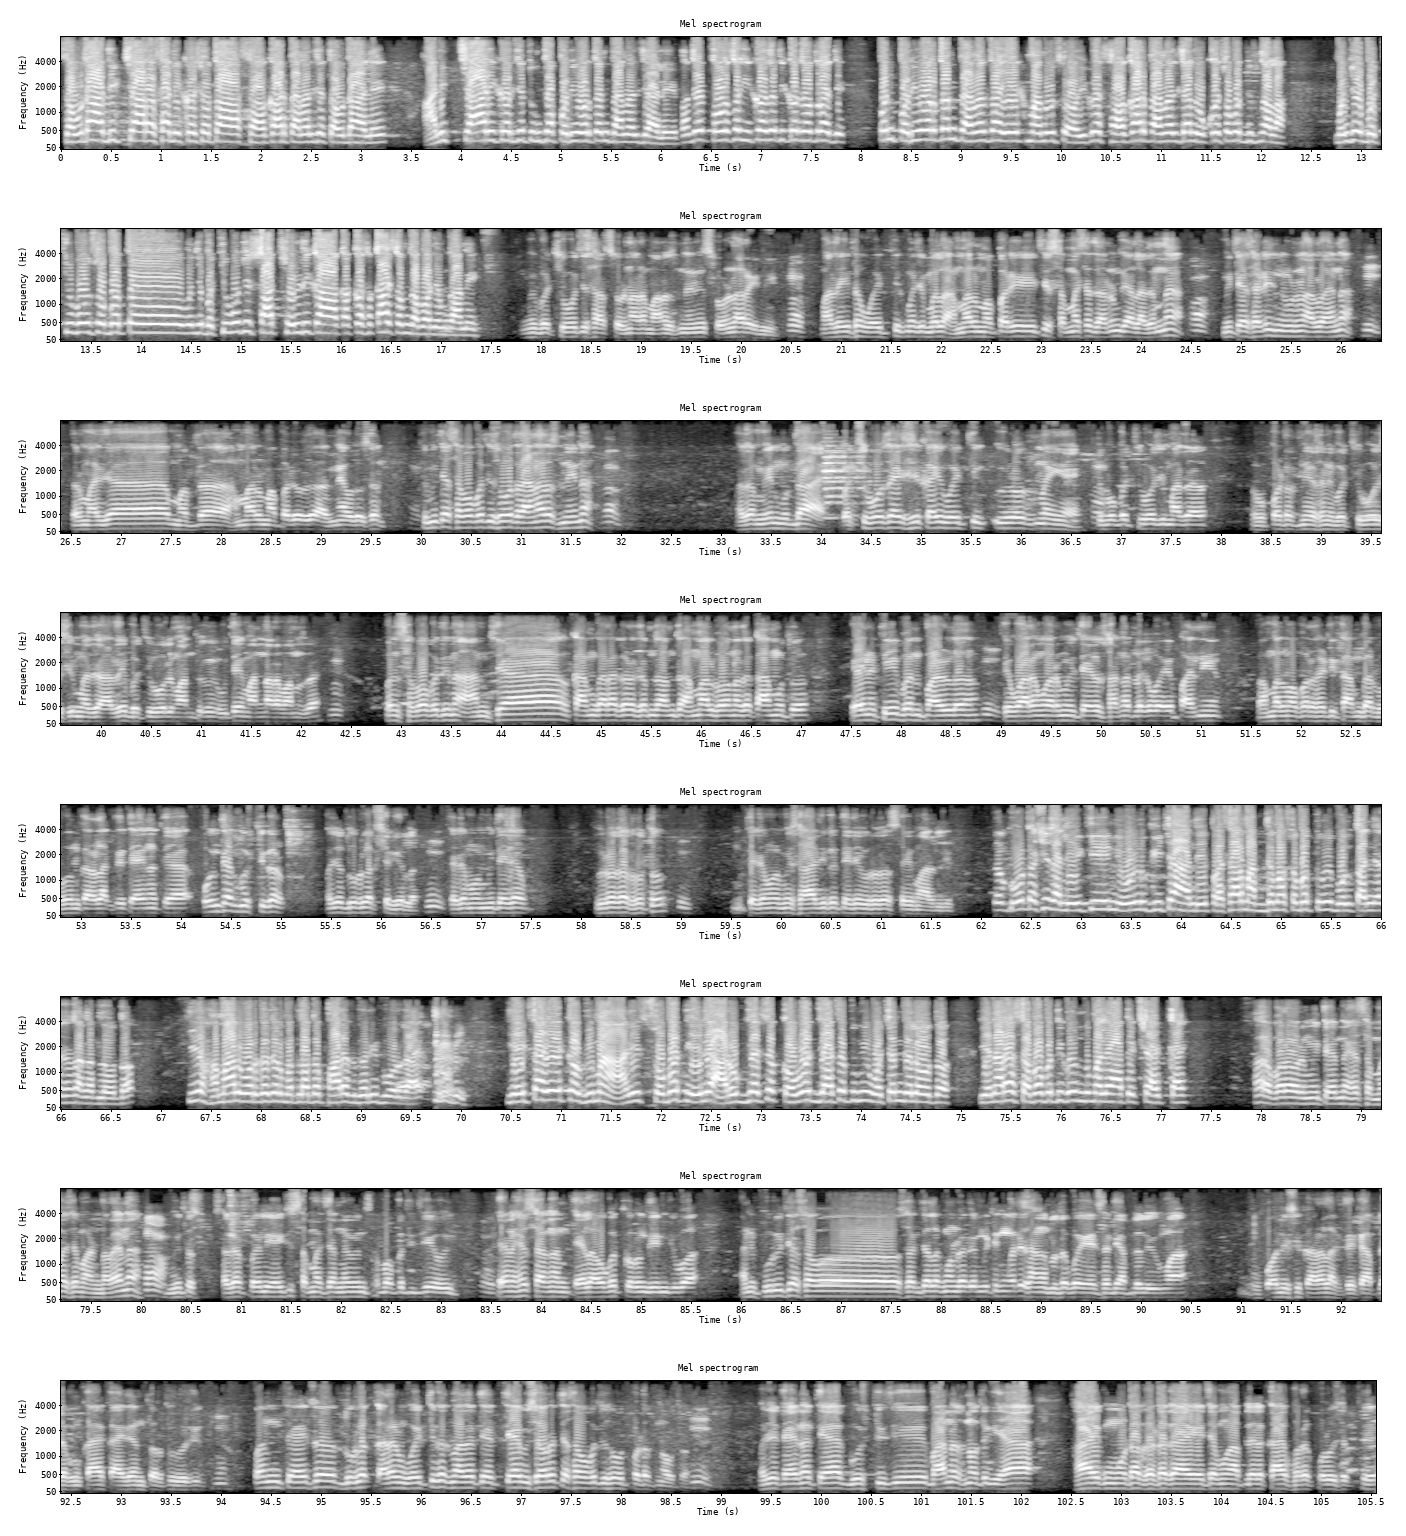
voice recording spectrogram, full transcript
चौदा अधिक चार असा निकष होता सहकार पॅनलचे चौदा आले आणि चार इकडचे तुमच्या परिवर्तन पॅनलचे आले. म्हणजे थोडस इकडचं तिकडचं होत राहते. पण परिवर्तन पॅनलचा एक माणूस इकडे सहकार पॅनलच्या लोकांसोबत दिसून आला. म्हणजे बच्चूभाऊ सोबत म्हणजे म्हणजे बच्चूभाऊची साथ सोडली का? कसं काय समजा बा नेमका आम्ही? मी बच्चूभाऊची साथ सोडणारा माणूस नाही आणि सोडणारही नाही. माझं इथं वैयक्तिक म्हणजे मला हमाल मापारीची समस्या जाणून घ्यायला लागेल ना. मी त्यासाठीच निवडून आलो आहे ना. तर माझ्या मतदार हमाल मापारीवर अन्याय होत असेल तर मी त्या सभापती सोबत राहणारच नाही ना. माझा मेन मुद्दा आहे. बच्चूभाऊचा काही वैयक्तिक विरोध नाही आहे. की बाबा बच्चूभाऊशी माझा पटत नाही असं नाही. बच्चूभाऊशी माझं आजही बच्चूभाऊला मानतो मी उद्याही मानणारा माणूस आहे. पण सभापतीनं आमच्या कामगाराकडे समजा आमचं हमाल भवनाचं काम होतं. त्याने ते बंद पाडलं हम्म. ते वारंवार मी त्याला सांगितलं की बा हे पाणी हमाल मापारासाठी कामगार भवन करावं लागते. त्यानं त्या कोणत्याच गोष्टीकडे म्हणजे दुर्लक्ष केलं. त्याच्यामुळे मी त्याच्या विरोधात होतो. त्याच्यामुळे मी साहजिकच त्याच्या विरोधात सही मारली. तर गोट अशी झाली की निवडणुकीच्या आधी प्रसार माध्यमासोबत तुम्ही बोलताना असं सांगितलं होतं की हमाल वर्ग जर म्हटला तर फारच गरीब वर्ग आहे. याचा एक विमा आणि सोबत येईल आरोग्याचं कवच ज्याचं तुम्ही वचन दिलं होतं. येणाऱ्या सभापतीकडून तुम्हाला या अपेक्षा आहेत काय? हा बरोबर. मी त्यांना हे समस्या मांडणार आहे हा. ना मी तर सगळ्यात पहिले यायची समस्या नवीन सभापती जे होईल त्यानं हे सांगा त्याला अवगत करून देईन किंवा आणि पूर्वीच्या सभा संचालक मंडळाच्या मीटिंगमध्ये सांगत होतं बा यासाठी आपल्याला विमा पॉलिसी करावं लागते का आपल्याकडून काय कायद्यानं तरतूद होती पण त्याचं दुर्लक्ष कारण वैयक्तिकच माझं त्या त्या विषयावरच त्या सभापती सोबत पडत नव्हतं. म्हणजे त्यानं त्या गोष्टीची भानच नव्हतं की ह्या हा एक मोठा घटक आहे याच्यामुळे आपल्याला काय फरक पडू शकते?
